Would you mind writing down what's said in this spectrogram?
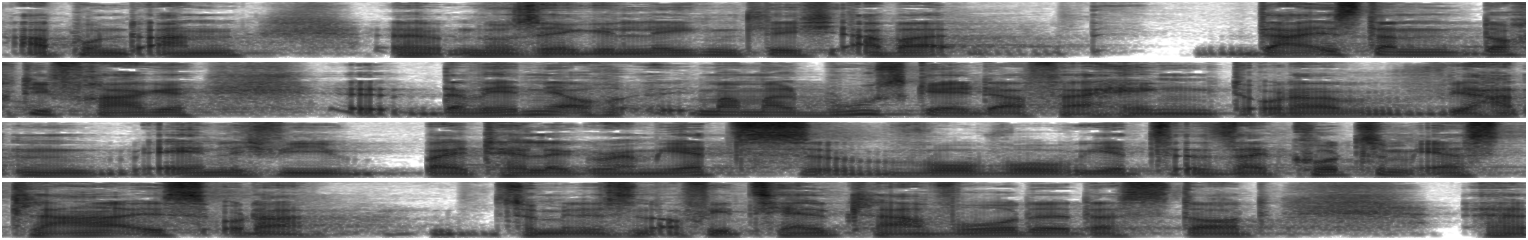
ab und an, äh, nur sehr gelegentlich. Aber da ist dann doch die Frage, äh, da werden ja auch immer mal Bußgelder verhängt oder wir hatten ähnlich wie bei Telegram jetzt, wo, wo jetzt seit kurzem erst klar ist oder zumindest offiziell klar wurde, dass dort äh,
